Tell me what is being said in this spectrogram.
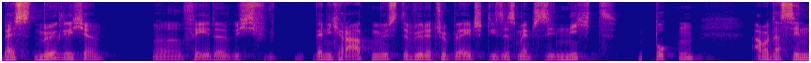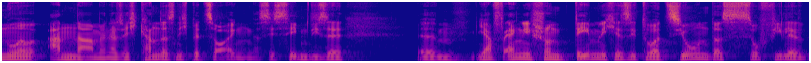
bestmögliche äh, Fehde. Ich, wenn ich raten müsste, würde Triple H dieses Match nicht bucken. Aber das sind nur Annahmen. Also ich kann das nicht bezeugen. Das ist eben diese, ähm, ja, eigentlich schon dämliche Situation, dass so viele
